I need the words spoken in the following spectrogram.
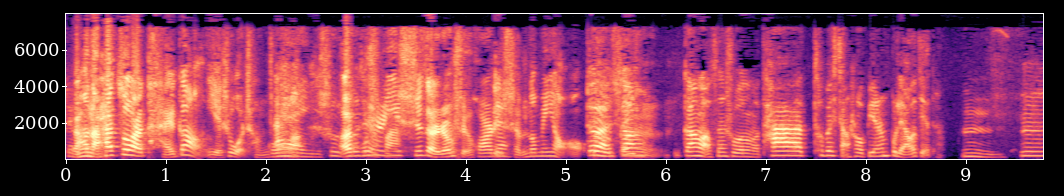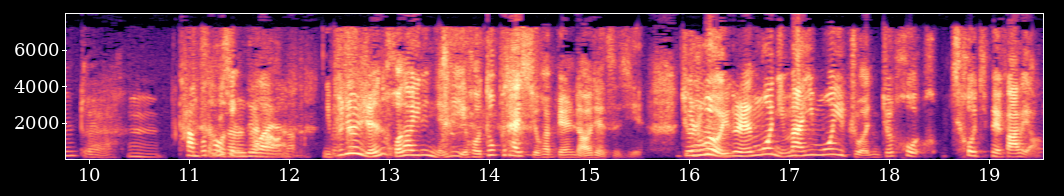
然后哪怕坐那抬杠，也是我成功了，哎，而不是一石子扔水花里什么都没有。对刚刚老三说的嘛，他特别享受别人不了解他。嗯嗯，对，嗯，看不透的。你不觉得人活到一定年纪以后都不太喜欢别人了解自己？就如果有一个人摸你慢，一摸一准，你就后后后脊背发凉。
